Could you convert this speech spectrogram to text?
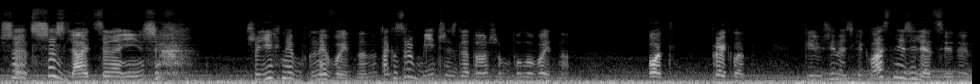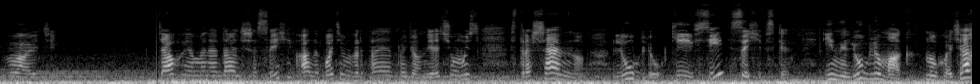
ще, ще зляться на інших, що їх не, не видно. Ну так зробіть щось для того, щоб було видно. От, приклад. Жіночки класний жилет світовідбиваючий. Тягує мене далі Сихів, але потім вертає в район. Я чомусь страшенно люблю KFC Сихівське і не люблю Мак. Ну, хоча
